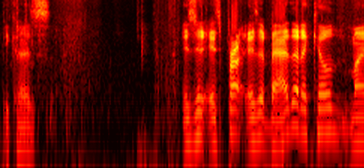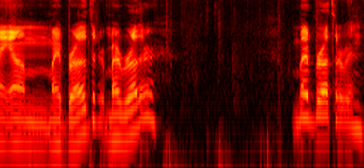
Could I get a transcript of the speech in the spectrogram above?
Because is it is is it bad that I killed my um my brother my brother my brethren?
